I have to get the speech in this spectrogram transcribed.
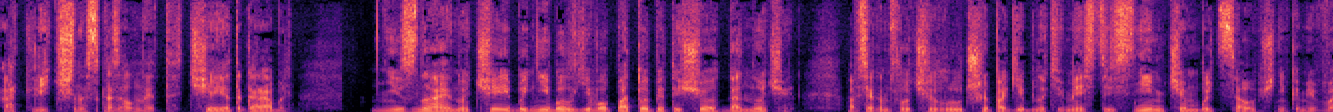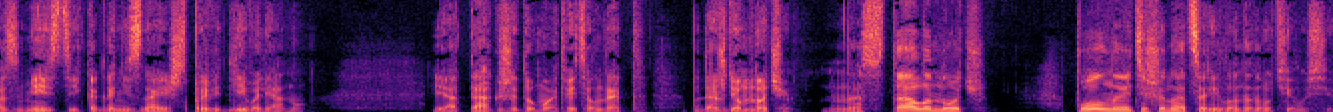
«Отлично», — сказал Нед. «Чей это корабль?» «Не знаю, но чей бы ни был, его потопят еще до ночи. Во всяком случае, лучше погибнуть вместе с ним, чем быть сообщниками в возмездии, когда не знаешь, справедливо ли оно». «Я так же думаю», — ответил Нед. «Подождем ночи». Настала ночь. Полная тишина царила на Наутилусе.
